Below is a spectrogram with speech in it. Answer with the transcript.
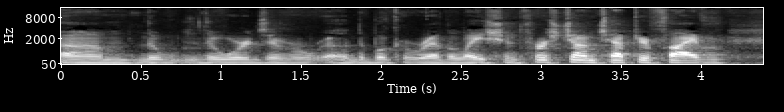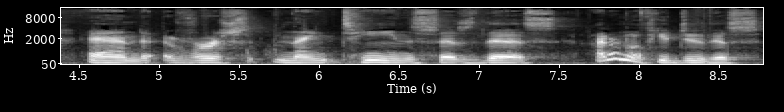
um, the the words of uh, the Book of Revelation. First John chapter five and verse nineteen says this. I don't know if you do this,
